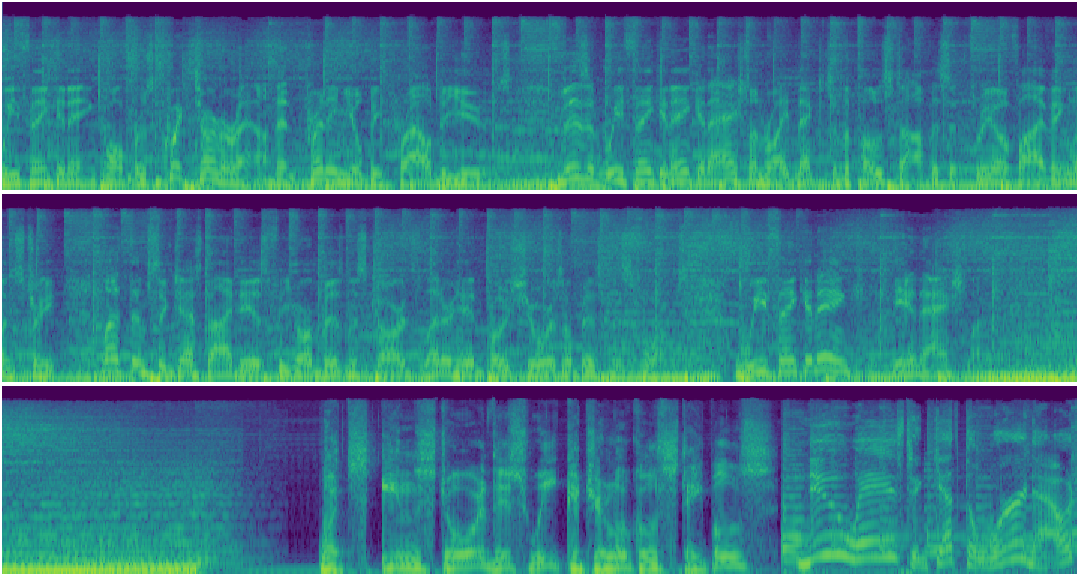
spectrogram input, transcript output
We Think in Ink offers quick turnaround and printing you'll be proud to use. Visit We Think in Ink in Ashland right next to the post office at 305 England Street. Let them suggest ideas for your business cards, letterhead, brochures, or business forms. We Think in Ink in Ashland. What's in store this week at your local Staples? New ways to get the word out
